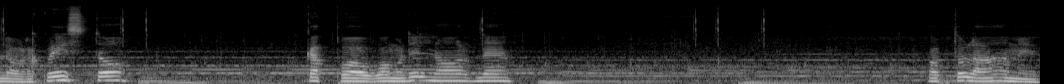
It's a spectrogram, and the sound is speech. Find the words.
Allora, questo. Capo uomo del nord. 8 lame.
